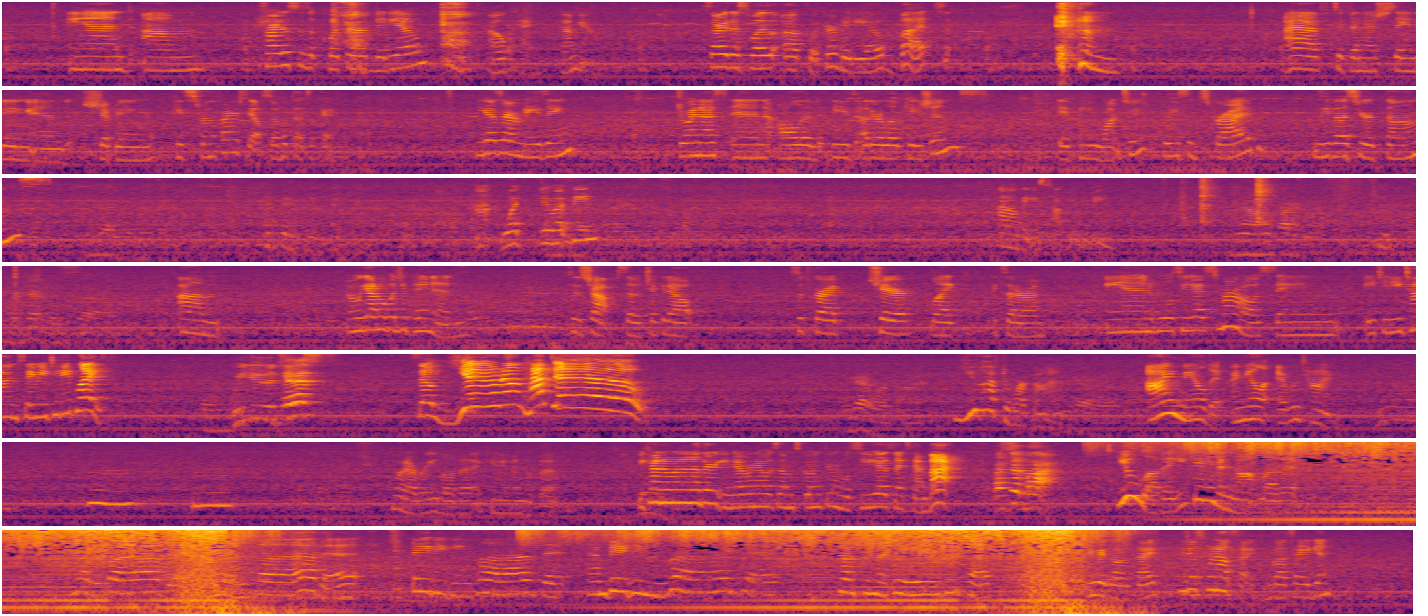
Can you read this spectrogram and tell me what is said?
And, um, sorry this is a quicker video. Okay, come here. Sorry this was a quicker video, but I have to finish sanding and shipping pieces from the fire sale, so I hope that's okay. You guys are amazing. Join us in all of these other locations. If you want to, please subscribe. Leave us your thumbs. What do what be? I don't think he's talking to me. No, I'm talking about. I got this, uh, Um, and we got a whole bunch of paint in to the shop, so check it out. Subscribe, share, like, etc. And we'll see you guys tomorrow. Same ATD time, same ATD place. we do the test. So you don't have to. We gotta work on it. You have to work on it. We gotta work on it. I nailed it. I nail it every time. Hmm. Hmm. Whatever. You love it. I can't even help it. Be kind to one another. You never know what someone's going through. And we'll see you guys next time. Bye. I said bye. You love it. You can't even not love it. Love it. Love it. Baby beans loves it. And baby Moo loves it. Don't. You go outside. We just went outside. Go outside again.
